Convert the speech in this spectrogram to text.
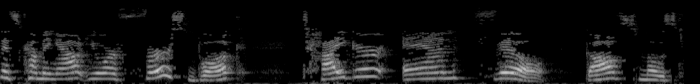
that's coming out, your first book, Tiger and Phil Golf's Most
